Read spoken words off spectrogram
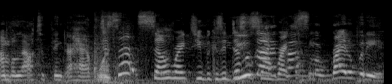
I'm allowed to think I have one. Does that sound right to you? Because it doesn't sound right. you got sound a right to customer me. right over there.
